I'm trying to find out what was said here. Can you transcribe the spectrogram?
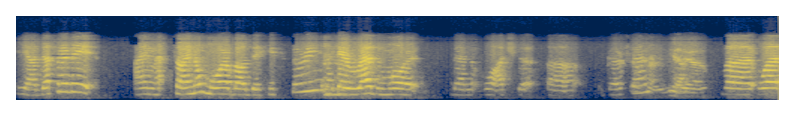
yeah, definitely. I'm so I know more about the history. Like I read more than watched uh, Girlfriend. Yeah. yeah. But what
